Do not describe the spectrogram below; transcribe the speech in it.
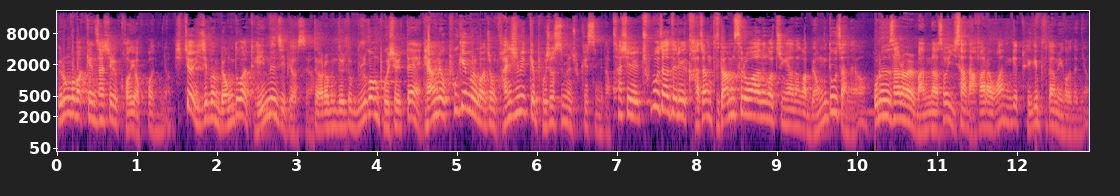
이런 거밖엔 사실 거의 없거든요. 심지어 이 집은 명도가 돼 있는 집이었어요. 여러분들도 물건 보실 때 대학력 포기 물건 좀 관심 있게 보셨으면 좋겠습니다. 사실 초보자들이 가장 부담스러워하는 것 중에 하나가 명도잖아요. 모르는 사람을 만나서 이사 나가라고 하는 게 되게 부담이거든요.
